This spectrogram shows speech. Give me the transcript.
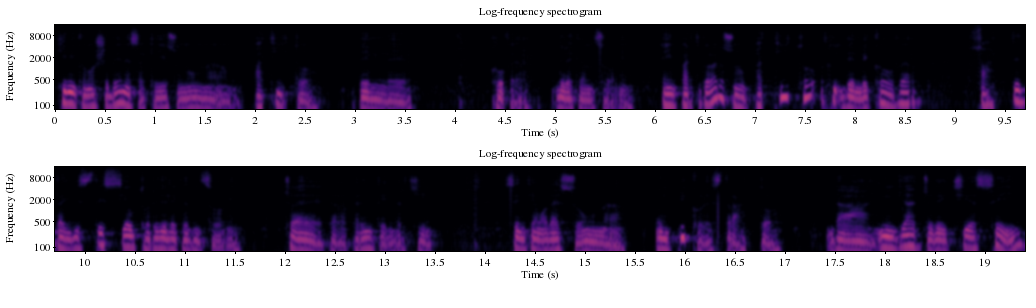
Chi mi conosce bene sa che io sono un patito delle cover delle canzoni e in particolare sono patito delle cover fatte dagli stessi autori delle canzoni. Cioè, per, per intenderci, sentiamo adesso un, un piccolo estratto da In viaggio dei CSI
